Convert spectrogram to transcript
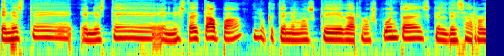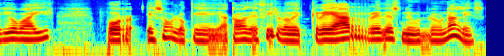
En este, en este, en esta etapa, lo que tenemos que darnos cuenta es que el desarrollo va a ir por eso, lo que acabo de decir, lo de crear redes neuronales.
